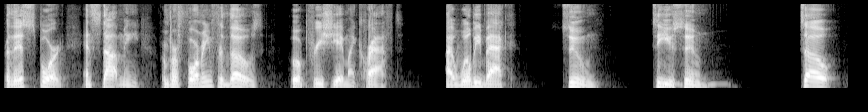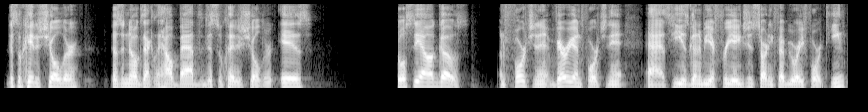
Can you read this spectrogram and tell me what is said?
for this sport and stop me from performing for those who appreciate my craft. I will be back soon. See you soon. So, dislocated shoulder. Doesn't know exactly how bad the dislocated shoulder is. We'll see how it goes. Unfortunate, very unfortunate, as he is going to be a free agent starting February 14th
